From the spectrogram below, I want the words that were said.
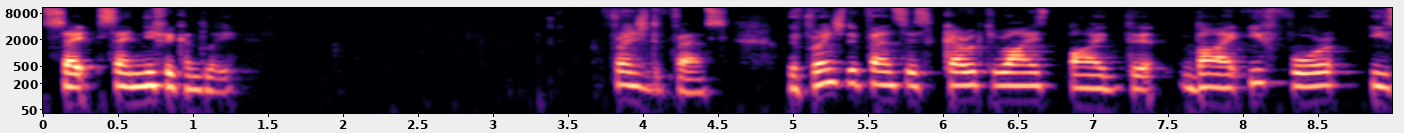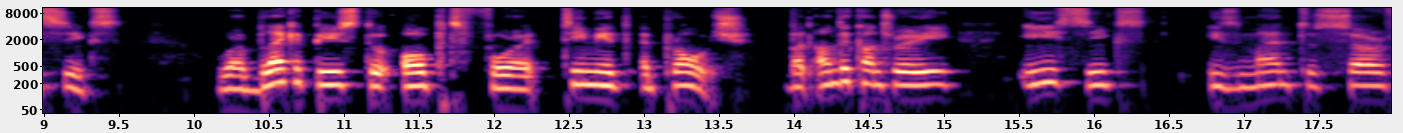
significantly. French defense. The French defense is characterized by the by e4, e6, where black appears to opt for a timid approach, but on the contrary, e6 is meant to serve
